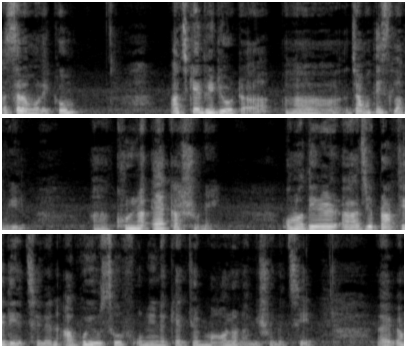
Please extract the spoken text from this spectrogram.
আসসালামু আলাইকুম। আজকের ভিডিওটা জামাত ইসলামীর খুলনা এক আসনে। ওনাদের যে প্রার্থী দিয়েছিলেন আবু ইউসুফ, উনি নাকি একজন মাওলানা আমি শুনেছি এবং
